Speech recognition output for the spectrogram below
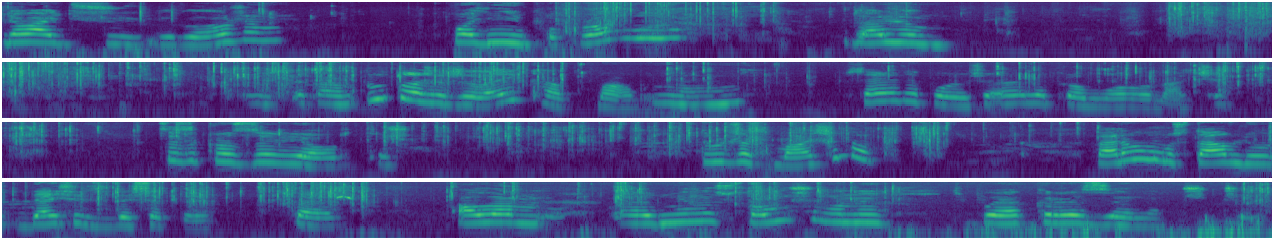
Давай чуть-чуть відложимо. По одній попробую. Далі. ось така, ну теж жилейка, мабуть. ну, Все я не помню, що я не пробувала наче. Це така завертиш. Дуже смачно. Першому ставлю 10 з 10. Теж. Але е, мінус в тому, що вони, типу, як резина чуть-чуть.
